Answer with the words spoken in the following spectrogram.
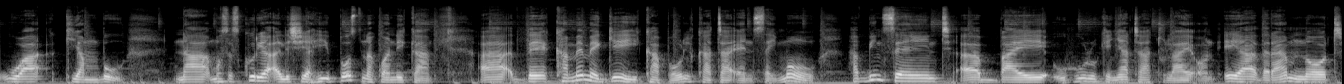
wa Kiambu na Moses Kuria alishia hii post na kuandika uh, the Kameme gay couple Kata and Saimo have been sent uh, by Uhuru Kenyatta to lie on air that I am not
